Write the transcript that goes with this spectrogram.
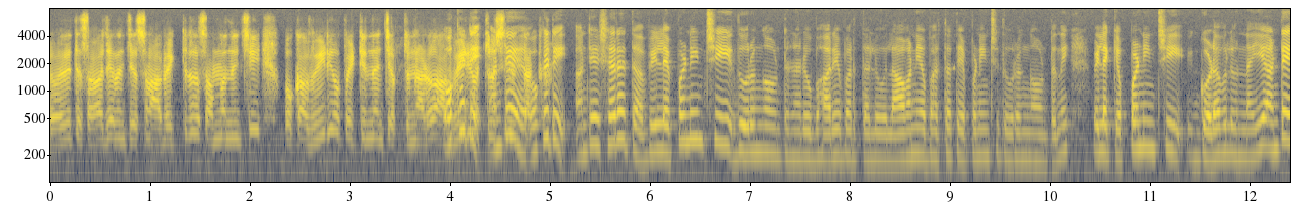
ఎవరైతే సహజీవనం చేస్తున్న ఆ వ్యక్తులు సంబంధించి ఒక వీడియో పెట్టిందని చెప్తున్నాడు. ఒకటి అంటే ఒకటి అంటే శరత్ వీళ్ళు ఎప్పటి నుంచి దూరంగా ఉంటున్నారు? భార్య భర్తలు లావణ్య భర్తతో ఎప్పటి నుంచి దూరంగా ఉంటుంది? వీళ్ళకి ఎప్పటి నుంచి గొడవలు ఉన్నాయి? అంటే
